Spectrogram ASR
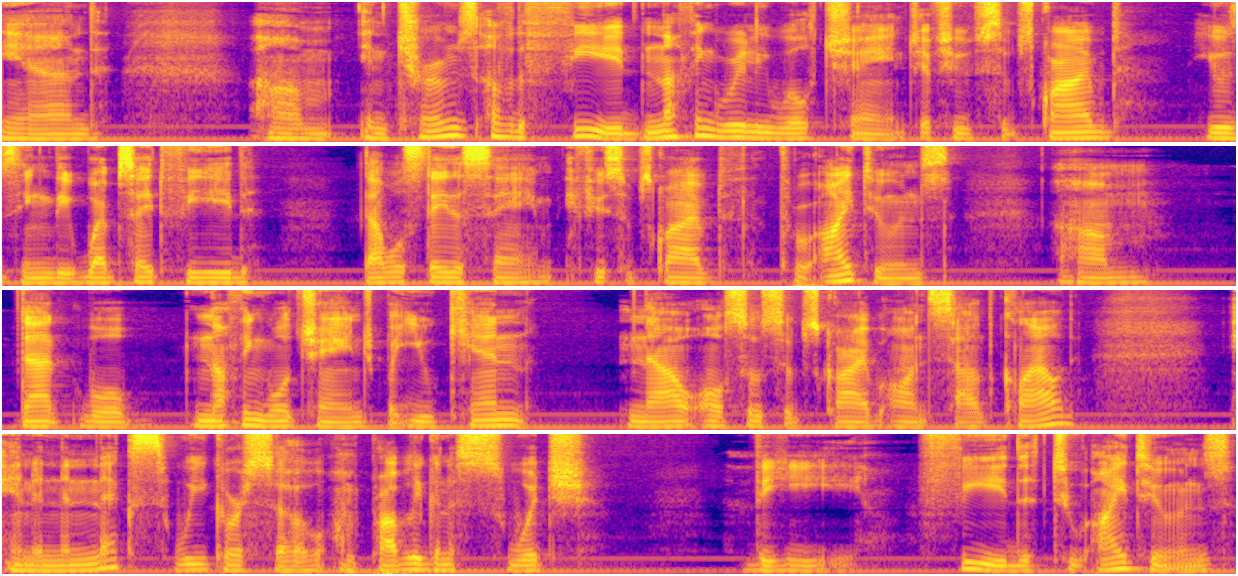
And um, in terms of the feed, nothing really will change. If you've subscribed using the website feed, that will stay the same. If you subscribed through iTunes, um, that will nothing will change. But you can now also subscribe on SoundCloud. And in the next week or so, I'm probably going to switch the feed to iTunes.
